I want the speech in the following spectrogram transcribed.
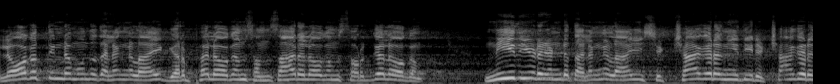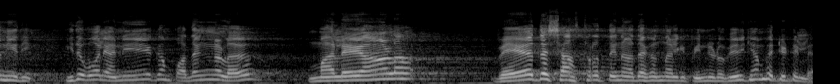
ലോകത്തിന്റെ മൂന്ന് തലങ്ങളായി ഗർഭലോകം സംസാരലോകം സ്വർഗലോകം. നീതിയുടെ രണ്ട് തലങ്ങളായി ശിക്ഷാകര നീതി രക്ഷാകര നീതി ഇതുപോലെ അനേകം പദങ്ങൾ മലയാള വേദശാസ്ത്രത്തിന് അദ്ദേഹം നൽകി. പിന്നീട് ഉപയോഗിക്കാൻ പറ്റിയിട്ടില്ല.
